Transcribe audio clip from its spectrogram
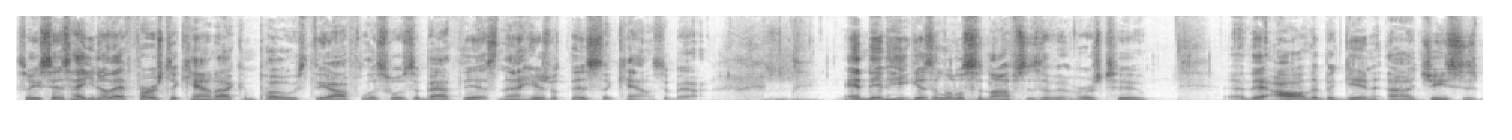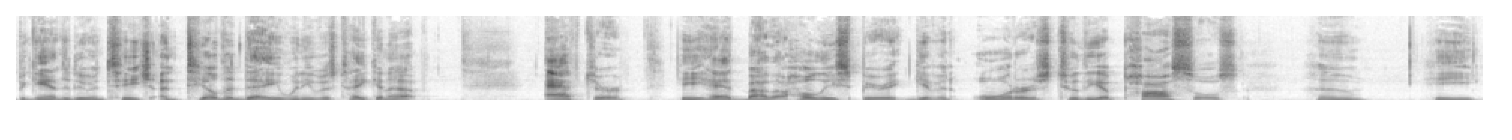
So he says, Hey, you know, that first account I composed, Theophilus, was about this. Now, here's what this account's about. And then he gives a little synopsis of it verse 2 uh, that all that began, uh, Jesus began to do and teach until the day when he was taken up, after he had, by the Holy Spirit, given orders to the apostles whom he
